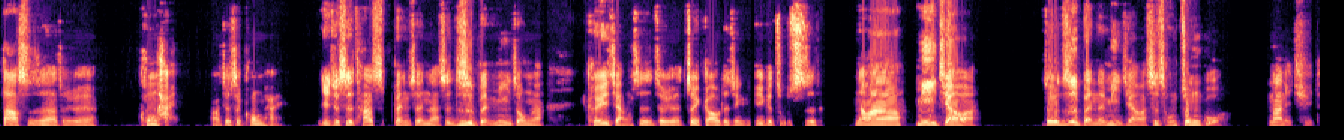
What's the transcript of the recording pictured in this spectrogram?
大师啊，这个空海啊，就是空海，也就是他本身呢是日本密宗啊，可以讲是这个最高的这一个祖师的。那么密教啊，这个日本的密教啊，是从中国那里去的。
